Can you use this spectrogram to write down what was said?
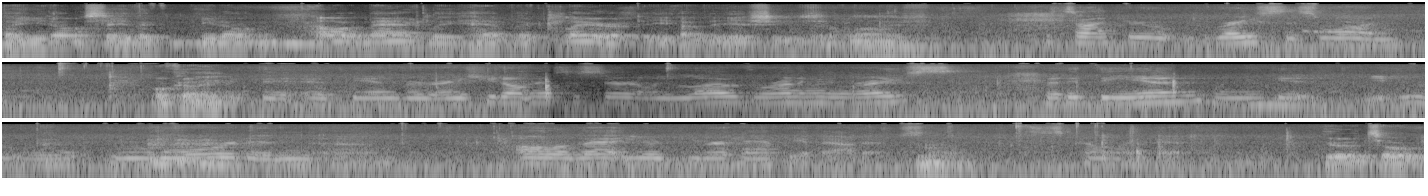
uh, you don't see the you don't automatically have the clarity of the issues of life. It's like your race is won Okay. at the, at the end of a race. You don't necessarily love running the race, but at the end, when you get your reward and um, all of that, you're, you're happy about it. So it's kind of like that. Good. So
